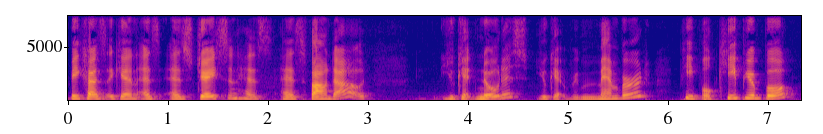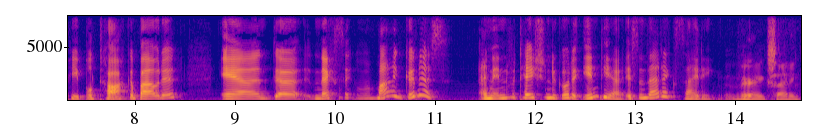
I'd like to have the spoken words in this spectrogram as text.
because again, as as Jason has has found out, you get noticed, you get remembered. People keep your book, people talk about it, and uh, next thing, my goodness, an invitation to go to India. Isn't that exciting? Very exciting.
